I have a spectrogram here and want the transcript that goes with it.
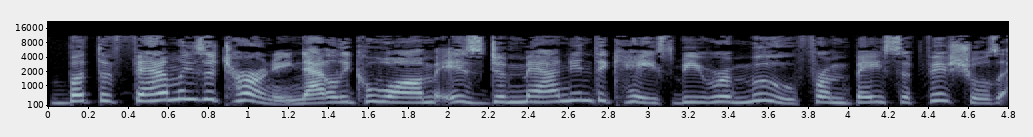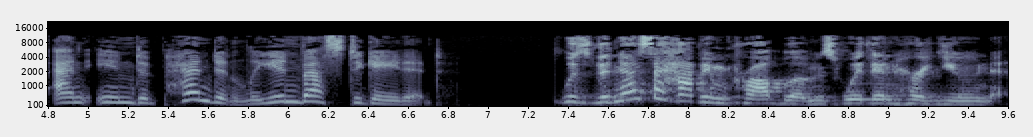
But the family's attorney, Natalie Khawam, is demanding the case be removed from base officials and independently investigated. Was Vanessa having problems within her unit?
